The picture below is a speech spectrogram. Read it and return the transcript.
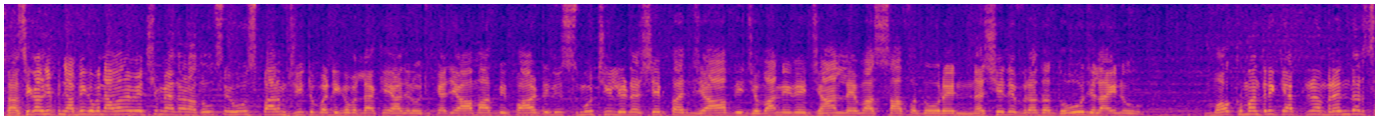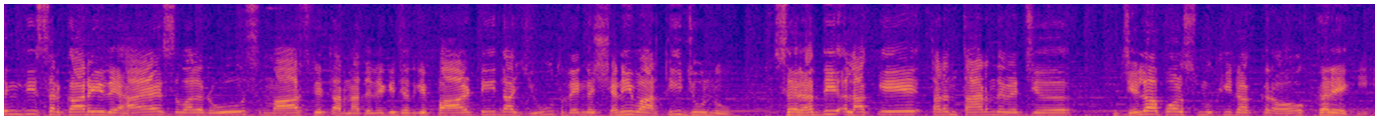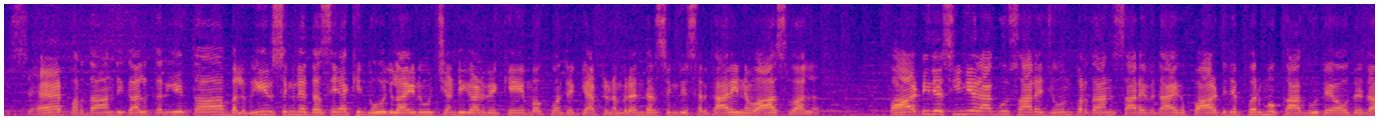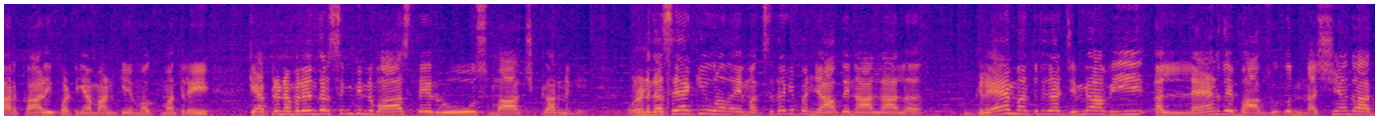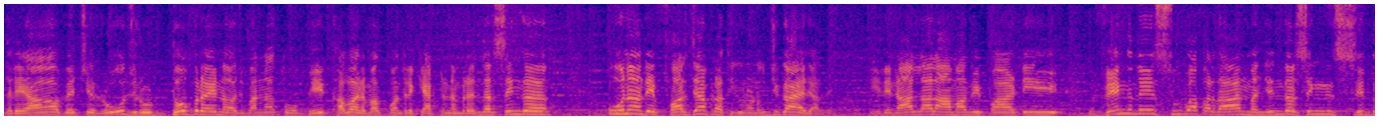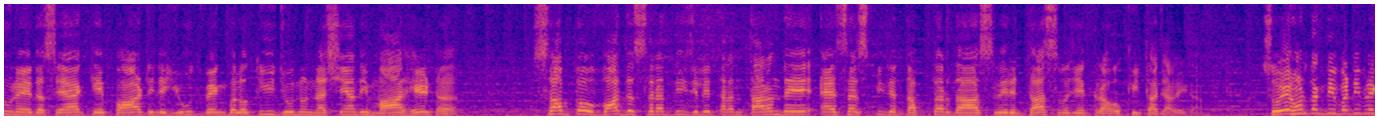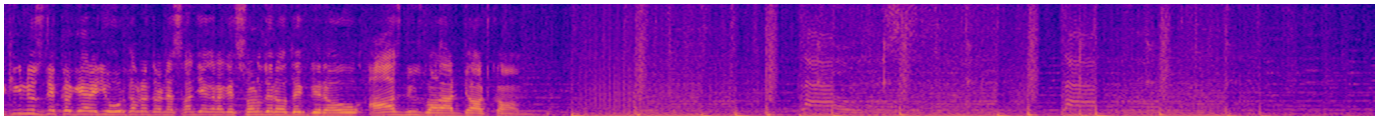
ਸਤਿ ਸ਼੍ਰੀ ਅਕਾਲ ਜੀ, ਪੰਜਾਬੀ ਖਬਰਾਂ ਦੇ ਵਿੱਚ ਮੈਂ ਤੁਹਾਡਾ ਦੋਸਤ ਹੂਸ ਪਰਮਜੀਤ, ਵੱਡੀ ਖਬਰ ਲੈ ਕੇ ਹਾਜ਼ਰ ਹੋ ਚੁੱਕਿਆ ਜੀ। ਆਮ ਆਦਮੀ ਪਾਰਟੀ ਦੀ ਸਮੁੱਚੀ ਲੀਡਰਸ਼ਿਪ ਪੰਜਾਬ ਦੀ ਜਵਾਨੀ ਦੇ ਜਾਨਲੇਵਾ ਸਾਫਤ ਹੋ ਰਹੇ ਨਸ਼ੇ ਦੇ ਵਿਰੁੱਧ 2 ਜੁਲਾਈ ਨੂੰ। ਮੁੱਖ ਮੰਤਰੀ ਕੈਪਟਨ ਅਮਰਿੰਦਰ ਸਿੰਘ ਦੀ ਸਰਕਾਰੀ ਰਿਹਾਇਸ਼ ਵੱਲ ਰੋਸ ਮਾਰਚ ਤੇ ਧਰਨਾ ਦੇਵੇਗੀ, ਜਦਕਿ ਪਾਰਟੀ ਦਾ ਯੂਥ ਵਿੰਗ ਸ਼ਨੀਵਾਰ 30 ਜੂਨ ਨੂੰ ਸਰਹੱਦੀ ਇਲਾਕੇ ਤਰਨਤਾਰਨ ਦੇ ਵਿੱਚ ਜ਼ਿਲ੍ਹਾ ਪੁਲਿਸ ਮੁਖੀ ਦਾ ਘਰਾਓ ਕਰੇਗੀ। ਸਹਿ ਪ੍ਰਧਾਨ ਦੀ ਗੱਲ ਕਰੀਏ ਤਾਂ ਬਲਵੀਰ ਸਿੰਘ ਨੇ ਦੱਸਿਆ ਕਿ 2 ਜੁਲਾਈ ਨੂੰ ਚੰਡੀਗੜ੍ਹ ਵਿਖੇ ਮੁੱਖ ਮੰਤਰੀ ਕੈਪਟਨ ਅਮਰਿੰਦਰ ਸਿੰਘ ਦੀ ਸਰਕਾਰੀ ਨਿਵਾਸ ਵੱਲ ਪਾਰਟੀ ਦੇ ਸੀਨੀਅਰ ਆਗੂ ਸਾਰੇ ਜ਼ੋਨ ਪ੍ਰਧਾਨ, ਸਾਰੇ ਵਿਧਾਇਕ ਪਾਰਟੀ ਦੇ ਪ੍ਰਮੁੱਖ ਆਗੂ ਤੇ ਅਹੁਦੇਦਾਰ ਕਾਲੀ ਪੱਟੀਆਂ ਬਣ ਕੇ ਮੁੱਖ ਮੰਤਰੀ ਕੈਪਟਨ ਅਮਰਿੰਦਰ ਸਿੰਘ ਦੀ ਨਿਵਾਸ ਤੇ ਰੋਸ ਮਾਰਚ ਕਰਨਗੇ। ਉਹਨਾਂ ਨੇ ਦੱਸਿਆ ਕਿ ਉਹਨਾਂ ਦਾ ਇਹ ਮਕਸਦ ਹੈ ਕਿ ਪੰਜਾਬ ਦੇ ਨਾਲ ਨਾਲ ਗ੍ਰਹਿ ਮੰਤਰੀ ਦਾ ਜ਼ਿੰਮਾ ਵੀ ਲੈਣ ਦੇ ਬਾਵਜੂਦ ਨਸ਼ਿਆਂ ਦਾ ਦਰਿਆ ਵਿੱਚ ਰੋਜ਼-ਰੋਜ਼ ਡੁੱਬ ਰਹੇ ਨੌਜਵਾਨਾਂ ਤੋਂ ਬੇਖਬਰ ਮੁੱਖ ਮੰਤਰੀ ਕੈਪਟਨ ਅਮਰਿੰਦਰ ਸਿੰਘ। ਉਹਨਾਂ ਦੇ ਫਰਜ਼ਾਂ ਪ੍ਰਤੀ ਉਹਨਾਂ ਨੂੰ ਜਗਾਇਆ ਜਾਵੇ। ਇਹਦੇ ਨਾਲ ਨਾਲ ਆਮ ਆਦਮੀ ਪਾਰਟੀ ਵਿੰਗ ਦੇ ਸੂਬਾ ਪ੍ਰਧਾਨ ਮਨਜਿੰਦਰ ਸਿੰਘ ਸਿੱਧੂ ਨੇ ਦੱਸਿਆ ਕਿ ਪਾਰਟੀ ਦੇ ਯੂਥ ਵਿੰਗ ਵੱਲੋਂ 30 ਜੂਨ ਨੂੰ ਨਸ਼ਿਆਂ ਦੀ ਮਾਰ ਹੇਠ ਸਭ ਤੋਂ ਵੱਧ ਸਰਹੱਦੀ ਜ਼ਿਲ੍ਹੇ ਤਰਨਤਾਰਨ ਦੇ ਐਸਐਸਪੀ ਦੇ ਦਫ਼ਤਰ ਦਾ ਸਵੇਰੇ 10 ਵਜੇ ਕਰਾਓ ਕੀਤਾ ਜਾਵੇਗਾ। ਸੋ ਇਹ ਹੁਣ ਤੱਕ ਦੀ ਵੱਡੀ ਬ੍ਰੇਕਿੰਗ ਨਿਊਜ਼ ਨਿਕਲ ਕੇ ਆ ਰਹੀ ਜੀ। ਹੋਰ ਖਬਰਾਂ ਤੁਹਾਡੇ ਨਾਲ ਸਾਂਝੀਆਂ ਕਰਾਂਗੇ। ਸੁਣਦੇ ਰਹੋ, ਦੇਖਦੇ ਰਹੋ, ਆਜ ਨਿਊਜ਼ ਵਾਲਾ.com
